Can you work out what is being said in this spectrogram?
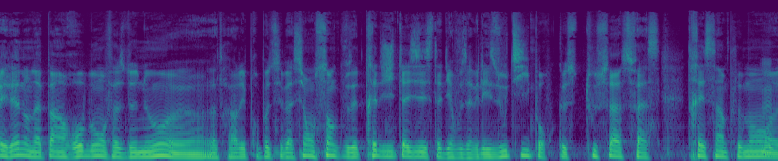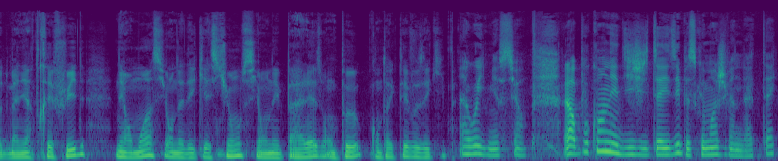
Hélène, on n'a pas un robot en face de nous euh, à travers les propos de Sébastien. On sent que vous êtes très digitalisé, c'est-à-dire vous avez les outils pour que tout ça se fasse très simplement, mm. euh, de manière très fluide. Néanmoins, si on a des questions, si on n'est pas à l'aise, on peut contacter vos équipes. Ah oui, bien sûr. Alors pourquoi on est digitalisé? Parce que moi, je viens de la tech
